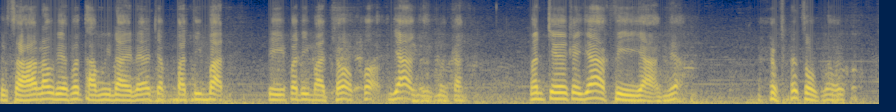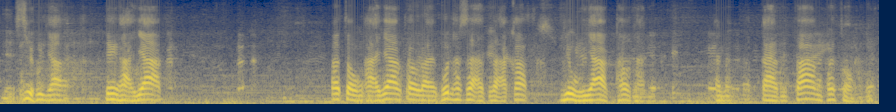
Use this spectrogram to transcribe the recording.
ศึกษาเล่าเรียนพระธรรมวินัยแล้วจะปฏิบัติดีปฏิบัติชอบก็ยากอีกเหมือนกัน มันเจอกับยากสี่อย่างเนี้ยพระสงฆ์เราอยู่ยากจึงหายาก พระสงฆ์หายากเท่าไหร่พุทธศาสนาก็อยู่ยากเท่านั้นการสร้างพระสงฆ์เนี่ย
